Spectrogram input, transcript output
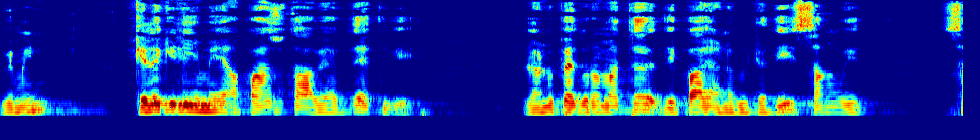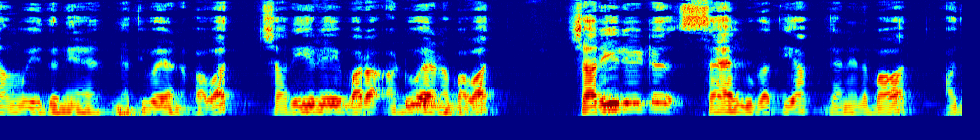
වෙමින් කෙලගිරීමේ අපහසුතාවයක්ද ඇතිවේ. ලනුපැදුර මත දෙපා යන විටදී සංවේද සංවේදනය නැතිව යන බවත් ශරීරයේ බර අඩුව යන බවත් ශරීරයට සැහැල්ලු ගතියක් දැනෙන බවත් අද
